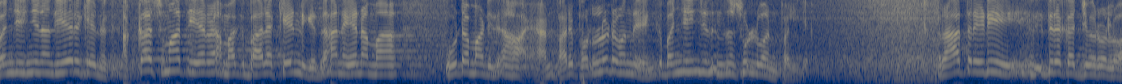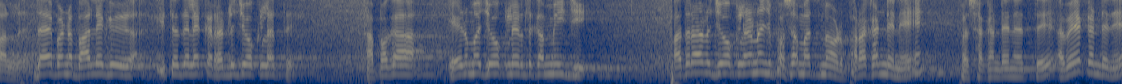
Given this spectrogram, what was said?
ಬಂಜಿ ಇಂಜಿನಂದು ಏರಿಕೆಯನ್ನು ಅಕಸ್ಮಾತ್ ಏರ ಮಗ ಬಾಲ ಕೇಂಡಿಗೆ ದಾನ ಏನಮ್ಮ ಊಟ ಮಾಡಿದ್ದೆ ಹಾಂ ನಾನು ಬಾರಿ ಪೊರ್ಲುಡು ಬಂದೆ. ಹೆಂಗೆ ಬಂಜಿ ಇಂಜಿನ ಸುಳ್ಳು ಅನ್ಪಲ್ಗೆ ರಾತ್ರಿ ಇಡೀ ನಿದ್ರೆ ಕಜ್ಜೋರಲ್ವ ಅಲ್ಲಿ? ದಯ ಬಣ್ಣ ಬಾಲ್ಯಗೆ ಇತ್ತದ ಲೆಕ್ಕ, ರಡ್ಡು ಜೋಕ್ಲತ್ತು ಅಪ್ಪಗ ಏಣ್ಮ ಜೋಕ್ಲಿರ್ದು ಕಮ್ಮಿ ಇಜ್ಜಿ. ಪದರಾಡು ಜೋಕ್ಲಣ್ಣ ಹೊಸ ಮದ್ಮೆ ಅವಳು ಪರ ಕಂಡೆನೆ ಪಸ ಕಂಡೆನೆ ಅತ್ತೆ, ಅವೇ ಕಂಡೆನೆ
